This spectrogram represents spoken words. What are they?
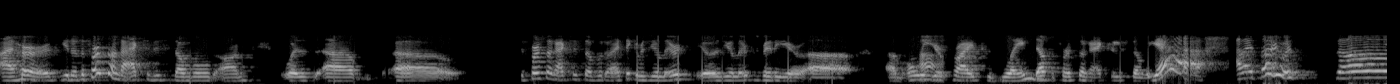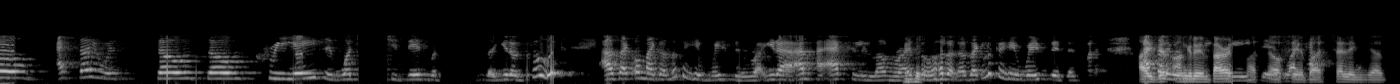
I heard. You know, the first song I actually stumbled on was uh, uh, the first song I actually stumbled on. I think it was your lyrics. It was your lyrics video. Uh, um, only oh. your pride to blame. That's the first song I actually stumbled. Yeah, and I thought it was so. I thought it was so so creative what you did with the you know food. I was like, oh my god, look at him wasting rice. You know, I, I actually love rice a lot. And I was like, look at him wasting this. But I, I am going to embarrass myself like, here by telling. Um,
